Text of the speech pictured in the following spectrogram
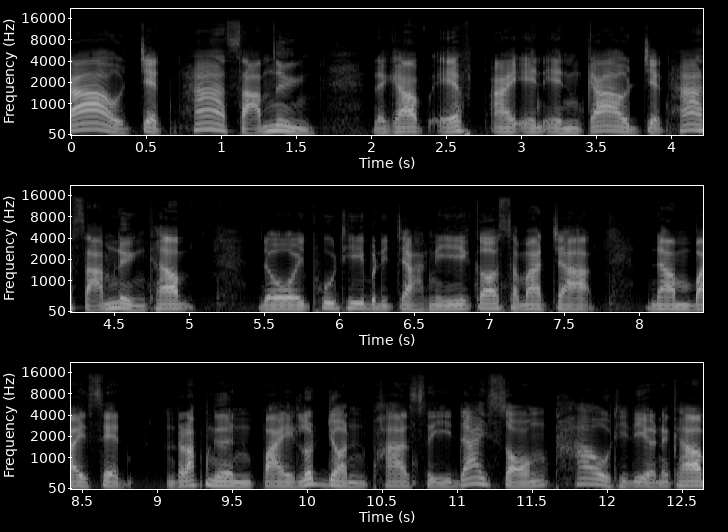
97531 นะครับ FINN 97531 ครับ โดยผู้ที่บริจาคนี้ก็สามารถจะนำใบเสร็จรับเงินไปลดหย่อนภาษีได้ 2 เท่าทีเดียวนะครับ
